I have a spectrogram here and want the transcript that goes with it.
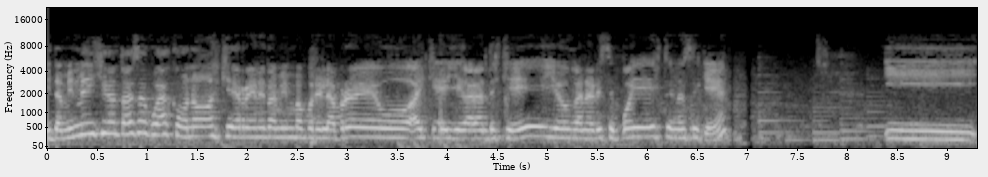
y también me dijeron todas esas cosas como, no, es que RN también va por el apruebo, hay que llegar antes que ellos, ganar ese puesto y no sé qué. Y,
